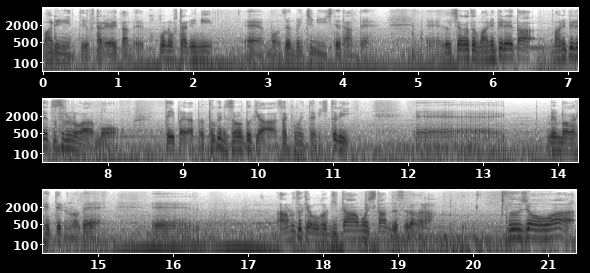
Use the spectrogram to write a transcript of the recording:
マリリンっていう2人がいたんでここの2人に、えー、もう全部一任してたんで、えー、どちらかというとマニピュレーターマニピュレートするのがもう手一杯だった。特にその時はさっきも言ったように1人、えメンバーが減ってるので、えあの時は僕はギターもしたんですよ。だから通常は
